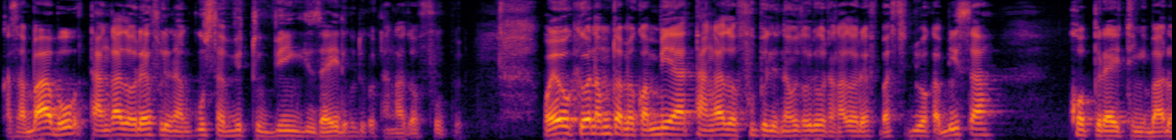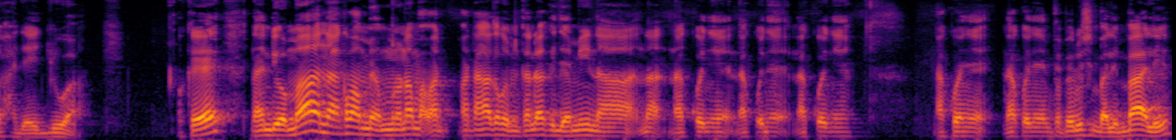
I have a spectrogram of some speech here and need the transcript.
Kwa sababu tangazo refu linagusa vitu vingi zaidi kuliko tangazo fupi. Kwa hiyo ukiona mtu amekwambia tangazo fupi linauza kuliko tangazo refu basi jua kabisa copywriting bado hajaijua. Okay? Na ndio maana kama mnaona matangazo kwenye mitandao ya kijamii na, na, na kwenye na kwenye na kwenye na kwenye na kwenye peperushi mbalimbali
